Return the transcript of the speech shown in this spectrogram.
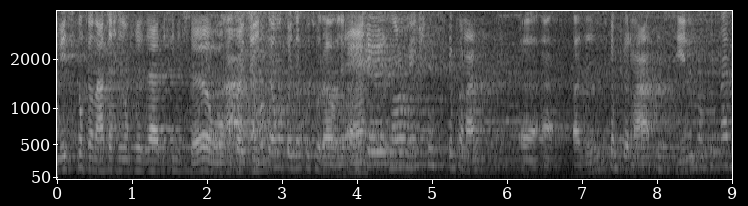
nesse campeonato acho que eles vão priorizar a definição, ou alguma Ah, coisa é, assim. uma, é uma coisa cultural É. porque normalmente nesses campeonatos, ah, ah, às vezes os campeonatos em si, eles não, nada-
